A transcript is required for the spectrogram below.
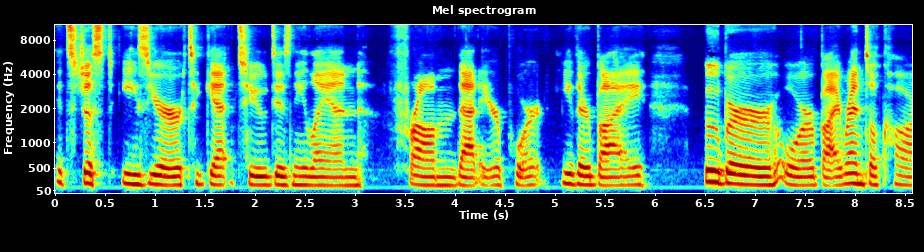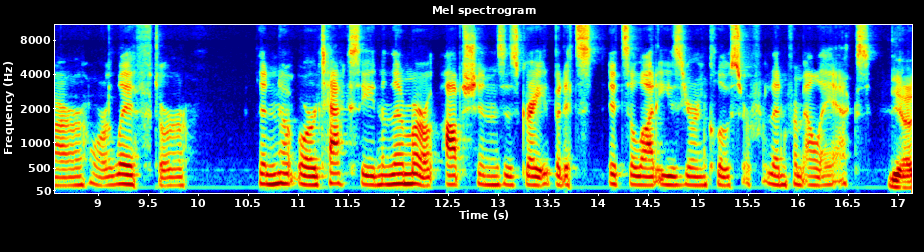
It's just easier to get to Disneyland from that airport, either by Uber or by rental car or Lyft or the or taxi and the number of options is great but it's it's a lot easier and closer for, than from lax yeah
